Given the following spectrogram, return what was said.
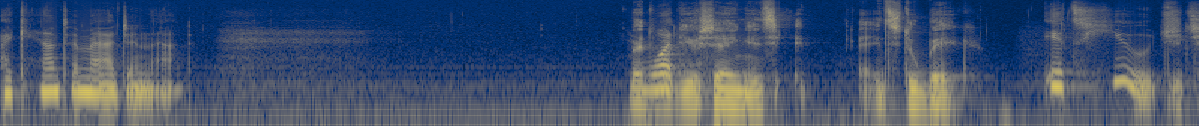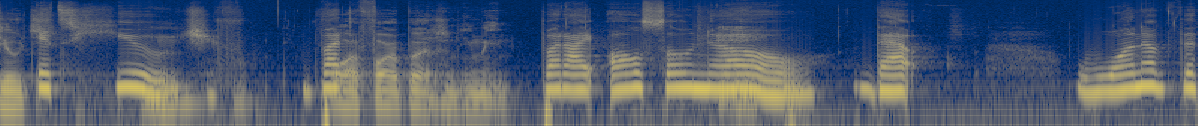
I can't imagine that. But what, what you're saying is it's too big. It's huge. It's huge. It's huge. Mm. But, for, for a person, you mean? But I also know that one of the,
